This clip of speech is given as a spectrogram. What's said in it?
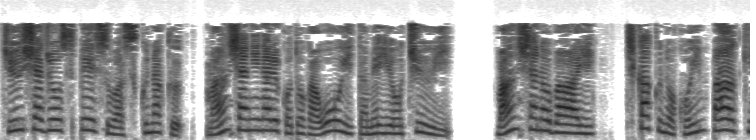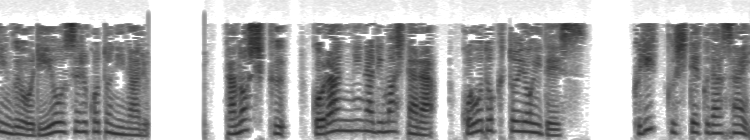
駐車場スペースは少なく、満車になることが多いため要注意。満車の場合、近くのコインパーキングを利用することになる。楽しくご覧になりましたら、購読と良いです。クリックしてください。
